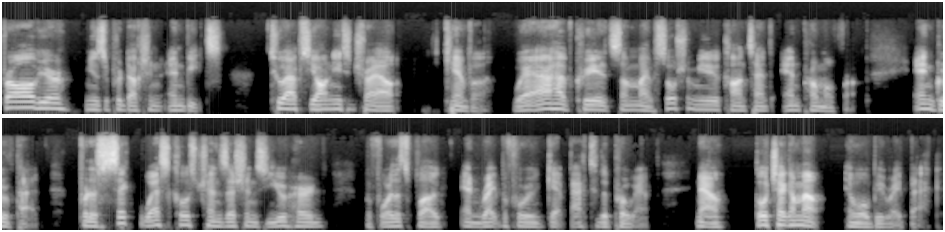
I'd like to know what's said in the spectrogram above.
For all of your music production and beats, two apps y'all need to try out Canva, where I have created some of my social media content and promo from, and GroovePad for the sick West Coast transitions you heard before this plug and right before we get back to the program. Now, go check them out, and we'll be right back.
